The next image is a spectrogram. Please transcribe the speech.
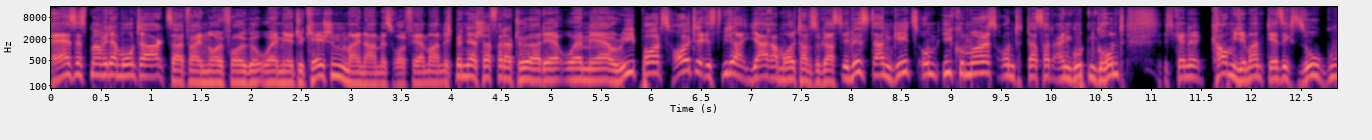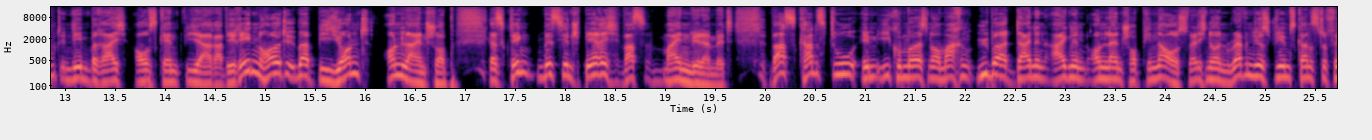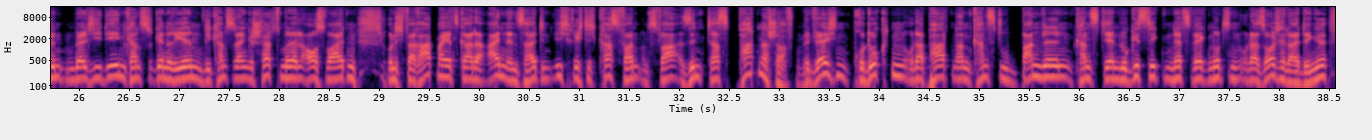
Es ist mal wieder Montag, Zeit für eine neue Folge OMR Education. Mein Name ist Rolf Herrmann, ich bin der Chefredakteur der OMR Reports. Heute ist wieder Jara Moltan zu Gast. Ihr wisst, dann geht's um E-Commerce und das hat einen guten Grund. Ich kenne kaum jemand, der sich so gut in dem Bereich auskennt wie Jara. Wir reden heute über Beyond Online Shop. Das klingt ein bisschen sperrig. Was meinen wir damit? Was kannst du im E-Commerce noch machen über deinen eigenen Online Shop hinaus? Welche neuen Revenue Streams kannst du finden? Welche Ideen kannst du generieren? Wie kannst du dein Geschäftsmodell ausweiten? Und ich verrate mal jetzt gerade einen Insight, den ich richtig krass fand. Und zwar sind das Partnerschaften. Mit welchen Produkten oder Partnern kannst du bundeln, kannst deren Logistiknetzwerk nutzen oder solcherlei Dinge?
